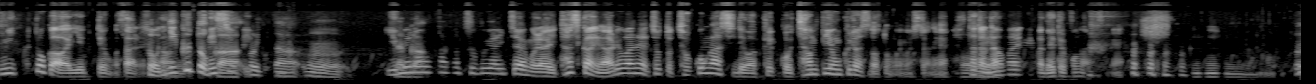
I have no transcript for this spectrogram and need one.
肉とかは言ってもさ、そう、あの肉と飯は、かそういった、うん。ゆめろうさんがつぶやいちゃうぐらい、確かにあれはね、ちょっとチョコ菓子では結構チャンピオンクラスだと思いましたね。ただ名前が出てこないですね。うん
